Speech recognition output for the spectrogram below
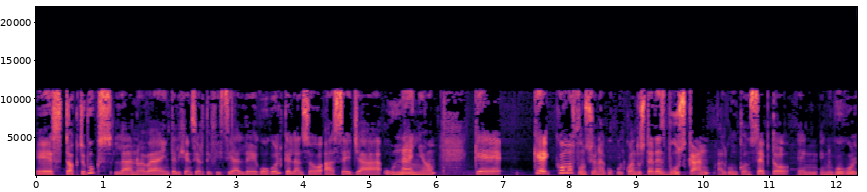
es Talk to Books, la nueva inteligencia artificial de Google que lanzó hace ya un año que que, ¿Cómo funciona Google? Cuando ustedes buscan algún concepto en, en Google,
